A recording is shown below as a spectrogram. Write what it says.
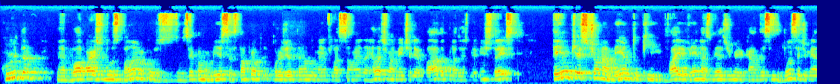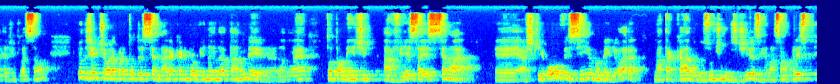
curta, né? boa parte dos bancos, dos economistas, está projetando uma inflação ainda relativamente elevada para 2023 tem um questionamento que vai vem nas mesas de mercado dessa mudança de meta de inflação. Quando a gente olha para todo esse cenário, a carne bovina ainda está no meio, né? ela não é totalmente avessa a esse cenário. É, acho que houve sim uma melhora no atacado nos últimos dias em relação a preço,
